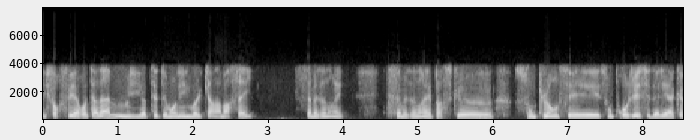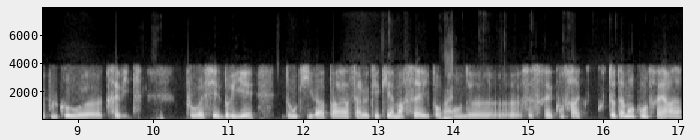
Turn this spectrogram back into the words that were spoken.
est forfait à Rotterdam, il va peut-être demander une wildcard à Marseille. Ça m'étonnerait. Ça m'étonnerait parce que son plan, c'est, son projet, c'est d'aller à Acapulco euh, très vite pour essayer de briller. Donc, il va pas faire le kéké à Marseille pour Ouais. prendre. euh, ce serait contra- totalement contraire à,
